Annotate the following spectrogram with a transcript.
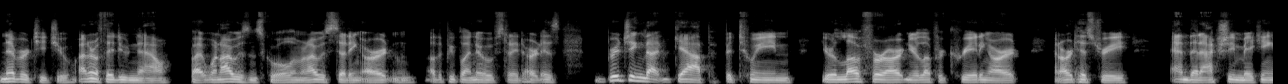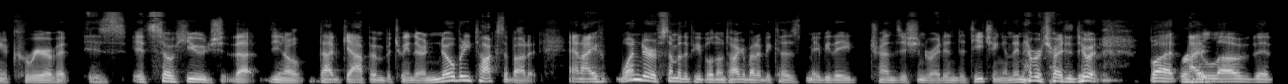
never teach you. I don't know if they do now, but when I was in school and when I was studying art and other people I know who've studied art is bridging that gap between your love for art and your love for creating art and art history and then actually making a career of it is it's so huge that you know that gap in between there. Nobody talks about it. And i wonder if some of the people don't talk about it because maybe they transitioned right into teaching and they never tried to do it. But right. i love that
